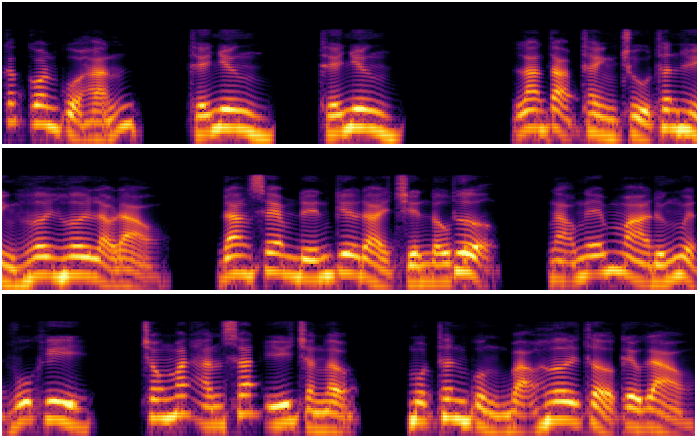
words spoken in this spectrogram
Các con của hắn, thế nhưng, thế nhưng... Lan Tạp thành chủ thân hình hơi hơi lảo đảo, đang xem đến kia đài chiến đấu thượng, ngạo nghễ mà đứng nguyệt vũ khi, trong mắt hắn sát ý tràn ngập, một thân cuồng bạo hơi thở kêu gào.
